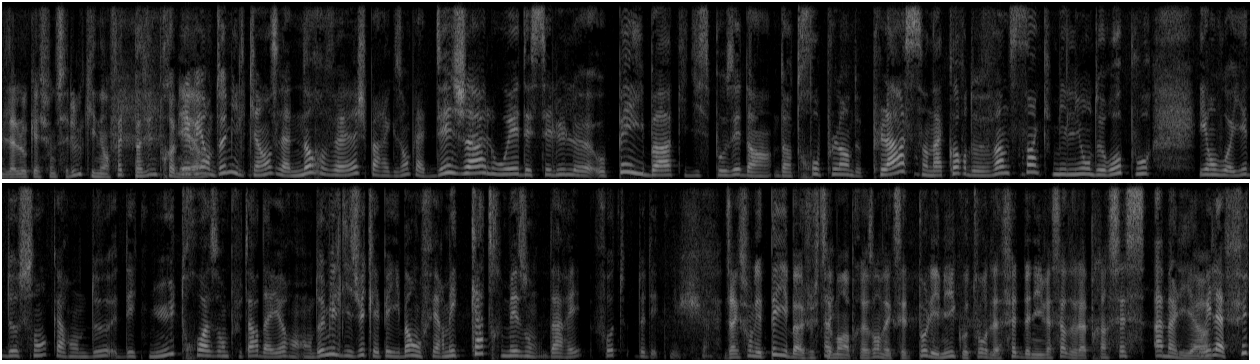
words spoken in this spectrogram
La location de cellules qui n'est en fait pas une Et première. oui, en 2015, la Norvège, par exemple, a déjà loué des cellules aux Pays-Bas qui disposaient d'un trop-plein de places, un accord de 25 millions d'euros pour y envoyer 242 détenus. Trois ans plus tard, d'ailleurs, en 2018, les Pays-Bas ont fermé quatre maisons d'arrêt faute de détenus. Direction les Pays-Bas justement à présent avec cette polémique autour de la fête d'anniversaire de la princesse Amalia. Oui, la future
